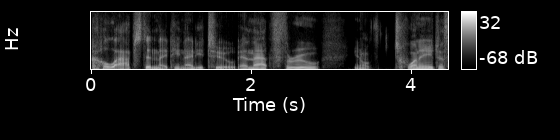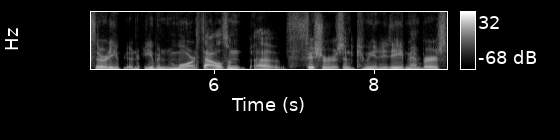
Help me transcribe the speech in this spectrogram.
collapsed in 1992, and that threw you know 20 to 30 even more thousand uh, fishers and community members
